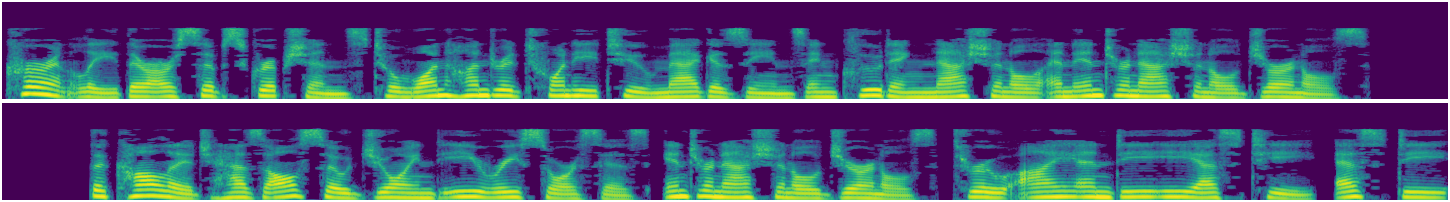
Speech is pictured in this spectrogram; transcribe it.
Currently there are subscriptions to 122 magazines including national and international journals. The college has also joined e-resources international journals through INDEST, SD,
